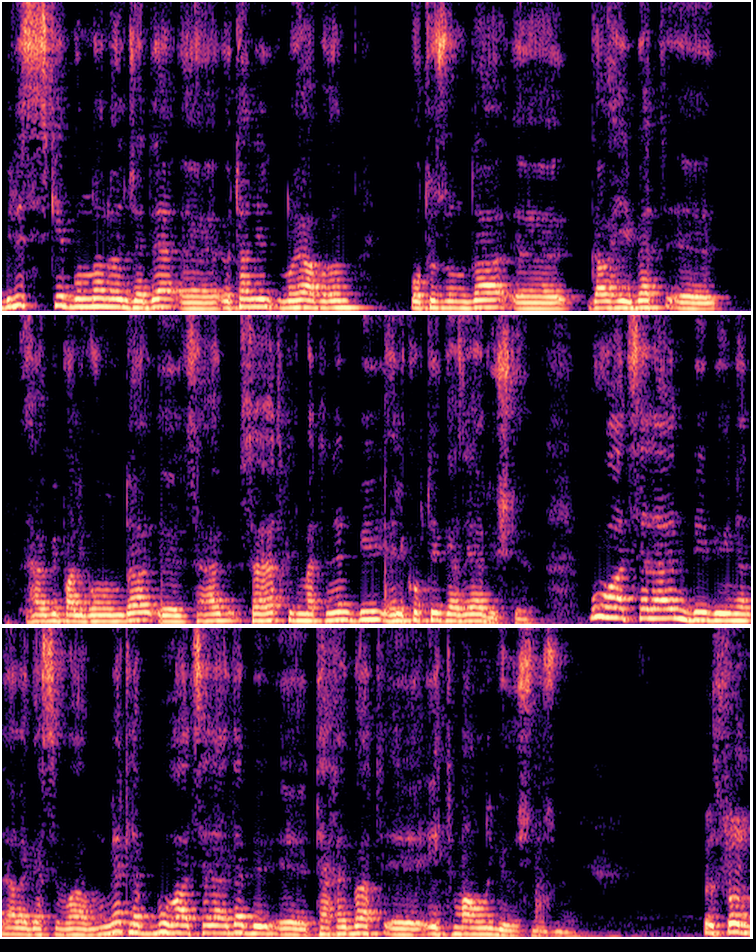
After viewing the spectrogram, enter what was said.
Bilirsiniz ki, bundan öncə də e, ötən il noyabrın 30-unda e, Qaraheybət hərbi poligonunda e, sərhəd xidmətinin bir helikopter qəzaya düşdü. Bu hadisələrin bir-biri ilə əlaqəsi var. Ümumiyyətlə bu hadisələrdə bir e, təxribat e, ehtimalını görürsünüzmü? Və son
